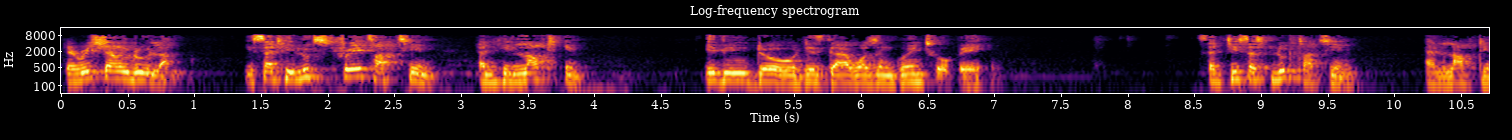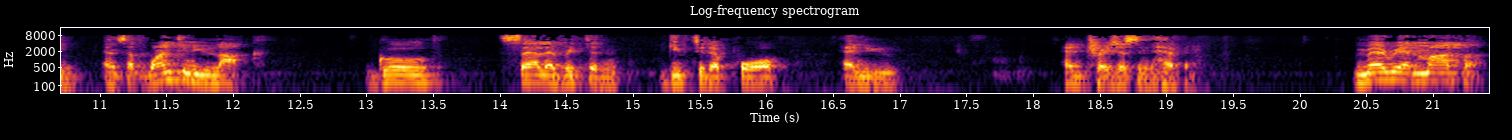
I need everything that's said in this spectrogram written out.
The rich young ruler. He said he looked straight at him and he loved him, even though this guy wasn't going to obey him. Said Jesus looked at him and loved him and said, one thing you lack, go sell everything, give to the poor, and you and treasures in heaven. Mary and Martha,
